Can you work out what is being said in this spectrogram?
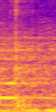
you.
